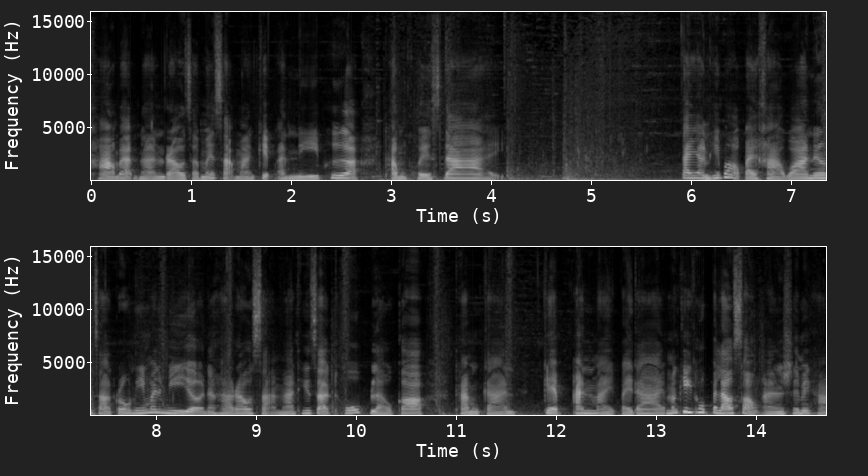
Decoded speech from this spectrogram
ค้างแบบนั้น เราจะไม่สามารถเก็บอันนี้เพื่อทำเควสได้ แต่อย่างที่บอกไปค่ะว่าเนื่องจากตรงนี้มันมีเยอะนะคะ เราสามารถที่จะทุบแล้วก็ทำการเก็บอันใหม่ไปได้ เมื่อกี้ทุบไปแล้ว 2 อันใช่ไหมคะ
